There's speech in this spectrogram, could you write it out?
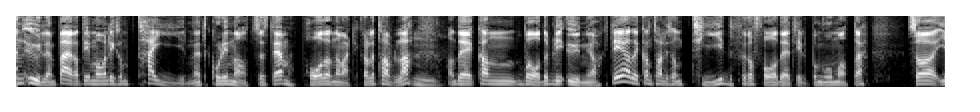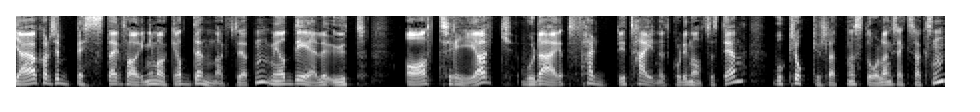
En ulempe er at de må liksom tegne et koordinatsystem på denne vertikale tavla. Mm. og Det kan både bli unøyaktig, og det kan ta litt sånn tid for å få det til på en god måte. Så jeg har kanskje best erfaring med akkurat denne aktiviteten, med å dele ut A3-ark, hvor det er et ferdig tegnet koordinatsystem, hvor klokkeslettene står langs X-aksen,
